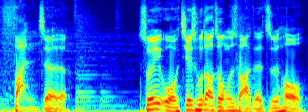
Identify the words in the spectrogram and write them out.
反着的，所以我接触到种子法则之后，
